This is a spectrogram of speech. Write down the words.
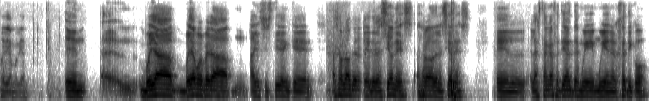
Muy bien, muy bien. Eh, voy, a, voy a volver a, insistir en que has hablado de, lesiones, has hablado de lesiones. El, la estanga efectivamente es muy, muy energético,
